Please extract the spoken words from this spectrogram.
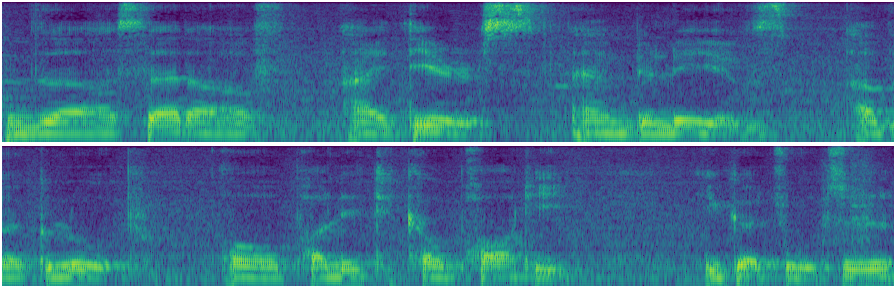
the set of ideas and beliefs of a group or political party，一个组织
